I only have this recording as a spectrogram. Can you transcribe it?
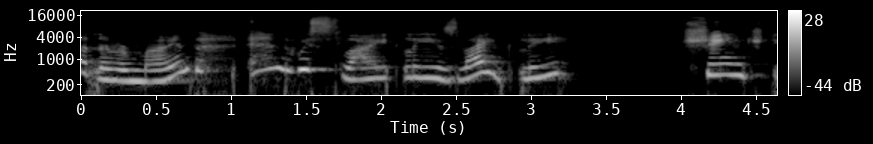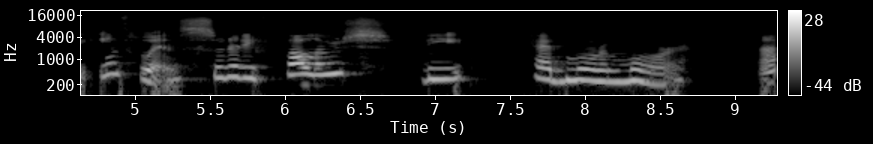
But never mind. And we slightly, slightly change the influence so that it follows the head more and more. Uh,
